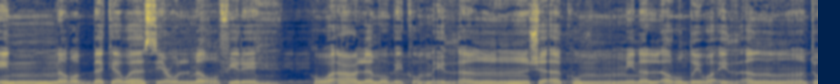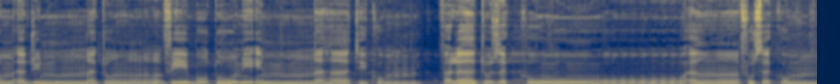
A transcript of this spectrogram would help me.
إن ربك واسع المغفرة. هو أعلم بكم إذ أنشأكم من الأرض وإذ أنتم أجنة في بطون إمهاتكم. فلا تزكوا أنفسكم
